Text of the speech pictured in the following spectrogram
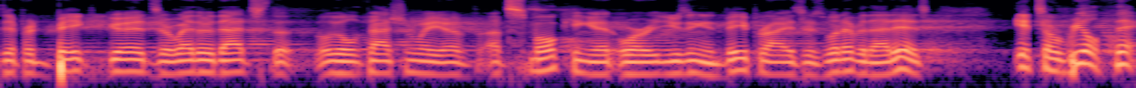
different baked goods, or whether that's the old-fashioned way of, of smoking it or using in vaporizers, whatever that is. It's a real thing.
